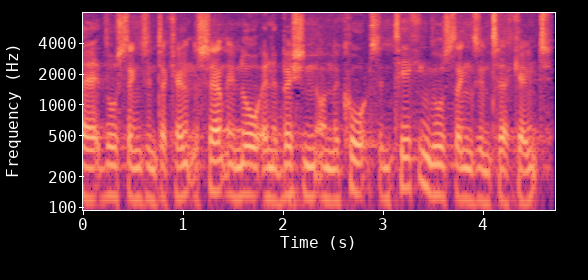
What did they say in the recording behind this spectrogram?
uh, those things into account. There's certainly no inhibition on the courts in taking those things into account.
